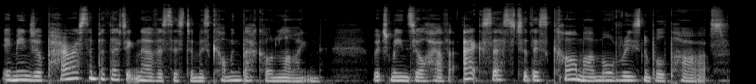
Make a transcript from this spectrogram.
It means your parasympathetic nervous system is coming back online, which means you'll have access to this calmer, more reasonable part.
